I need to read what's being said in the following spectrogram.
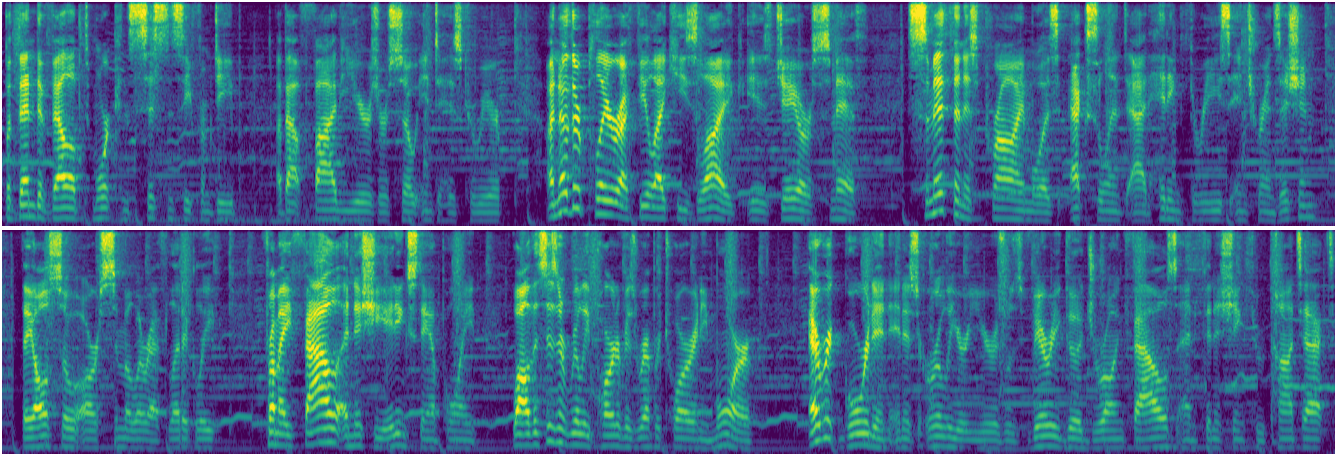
but then developed more consistency from deep about five years or so into his career. Another player I feel like he's like is J.R. Smith. Smith in his prime was excellent at hitting threes in transition. They also are similar athletically. From a foul initiating standpoint, while this isn't really part of his repertoire anymore, Eric Gordon in his earlier years was very good drawing fouls and finishing through contact.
